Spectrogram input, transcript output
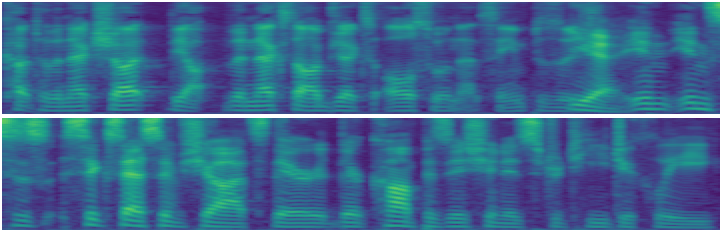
cut to the next shot. the The next object's also in that same position. Yeah. In in su- successive shots, their their composition is strategically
